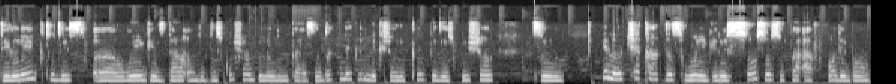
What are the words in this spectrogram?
The link to this uh, wig is down on the description below you guys. So definitely make sure you click the description to you know check out this wig. It is so so super affordable.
